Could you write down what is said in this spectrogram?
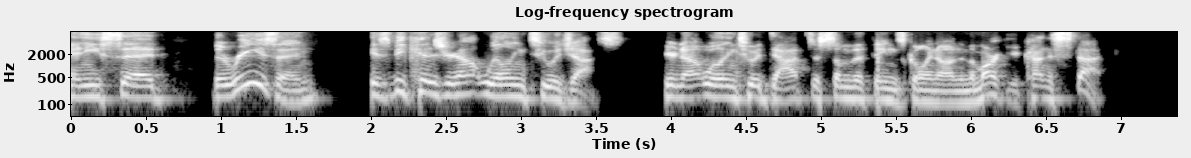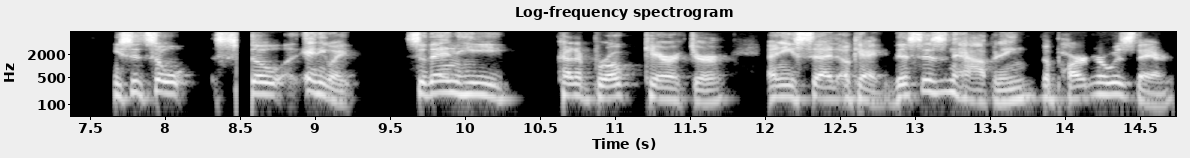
And he said, the reason is because you're not willing to adjust. You're not willing to adapt to some of the things going on in the market. You're kind of stuck. He said, so, so anyway, so then he kind of broke character and he said, okay, this isn't happening. The partner was there.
